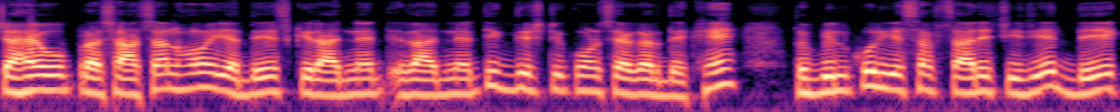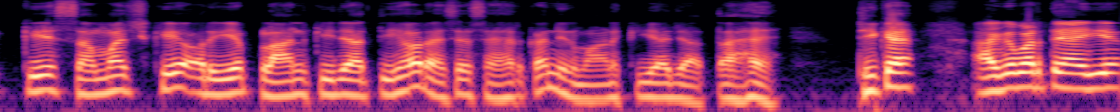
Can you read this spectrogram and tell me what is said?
चाहे वो प्रशासन हो या देश की राजनीति, राजनीतिक दृष्टिकोण से अगर देखें तो बिल्कुल ये सब सारी चीज़ें देख के, समझ के और ये प्लान की जाती है और ऐसे शहर का निर्माण किया जाता है। ठीक है? आगे बढ़ते हैं, आइए।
